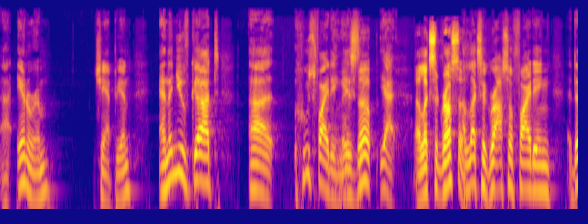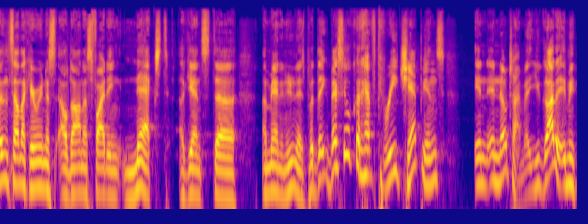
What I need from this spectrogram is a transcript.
uh, interim champion, and then you've got uh, who's fighting? Mixed is up. Yeah, Alexa Grasso. Alexa Grasso fighting. It doesn't sound like Irene Aldana fighting next against uh, Amanda Nunes, but they, Mexico could have three champions in, in no time. You got it. I mean,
